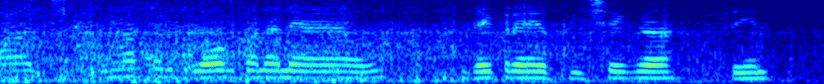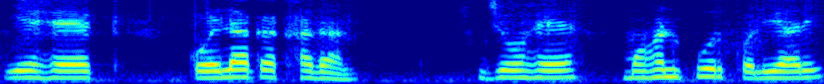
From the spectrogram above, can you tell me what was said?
आज यहाँ पर ब्लॉग बनाने आया हूँ। देख रहे हैं पीछे का सीन ये है कोयला का खदान जो है मोहनपुर कोलियारी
